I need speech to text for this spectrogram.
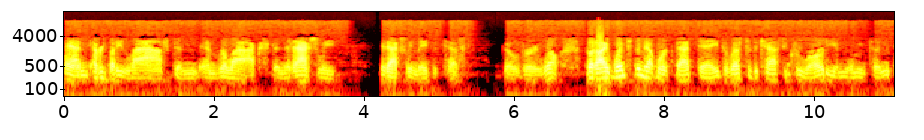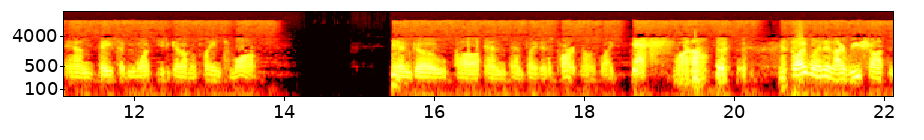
and everybody laughed and and relaxed, and it actually it actually made the test go very well. But I went to the network that day. The rest of the cast and crew were already in Wilmington, and they said, "We want you to get on the plane tomorrow and go uh, and and play this part." And I was like, "Yes!" Wow. So I went and I reshot the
